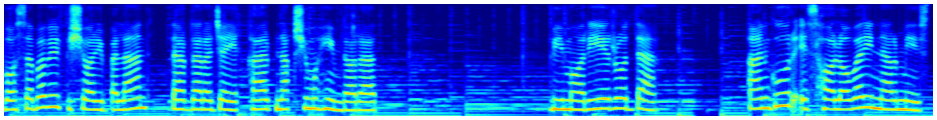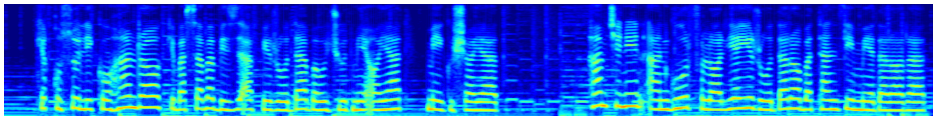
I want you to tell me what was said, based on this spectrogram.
با سبب فشاری بلند در درجه قلب نقش مهم دارد. بیماری روده انگور اسهالاوری نرمی است که قصول کوهن را که به سبب ضعف روده به وجود می آید می گوشاید. همچنین انگور فلاریه روده را به تنظیم می درارد.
